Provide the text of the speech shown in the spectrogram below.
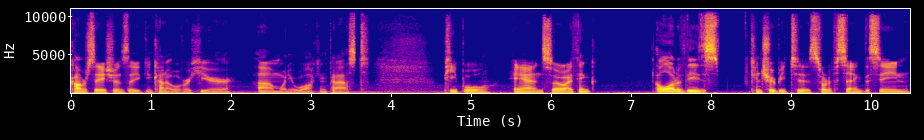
conversations that you can kind of overhear um, when you're walking past people. And so i think a lot of these contribute to sort of setting the scene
